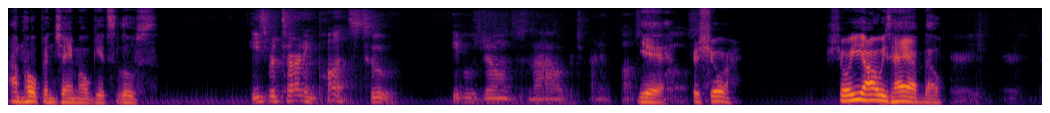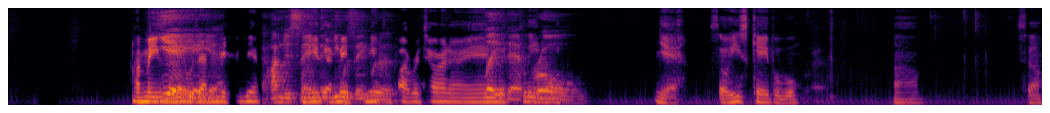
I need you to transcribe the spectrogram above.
I'm hoping JMO gets loose. He's returning punts too. Peoples Jones is now returning punts. Yeah, well, for so sure. Sure, he always have though. I mean, Yeah, when he was yeah, at yeah. Michigan, I'm just saying that at he was able a to returner and play that Cleveland. role. Yeah, so he's capable. Um, so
